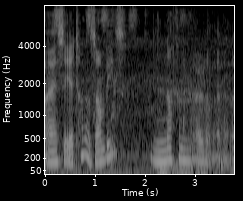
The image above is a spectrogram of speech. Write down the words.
I see a ton of zombies. Nothing over there though.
